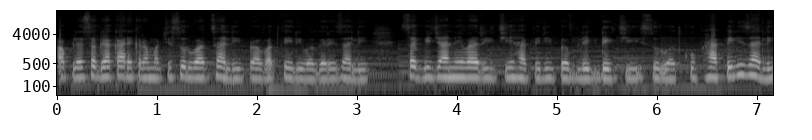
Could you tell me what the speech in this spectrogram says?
आपल्या सगळ्या कार्यक्रमाची सुरुवात झाली प्रभात फेरी वगैरे झाली. सव्वीस जानेवारीची हॅपी रिपब्लिक डेची सुरुवात खूप हॅपीली झाली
